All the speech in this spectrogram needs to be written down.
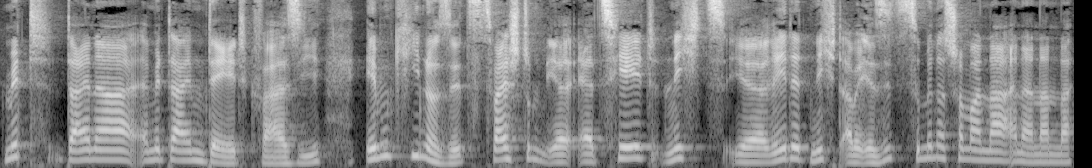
mit deiner, äh, mit deinem Date quasi im Kino sitzt, zwei Stunden, ihr erzählt nichts, ihr redet nicht, aber ihr sitzt zumindest schon mal nah aneinander,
